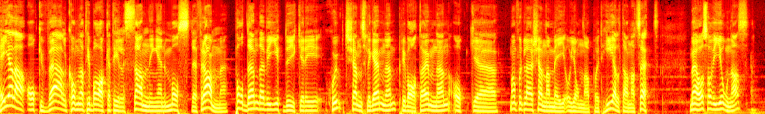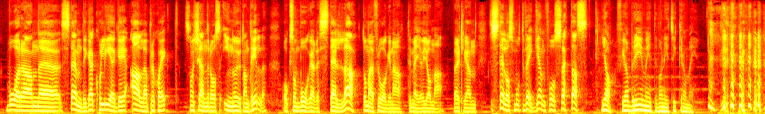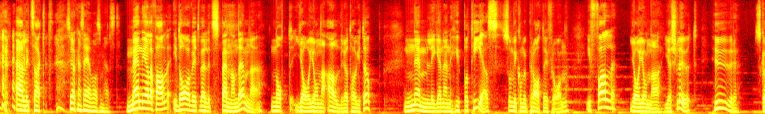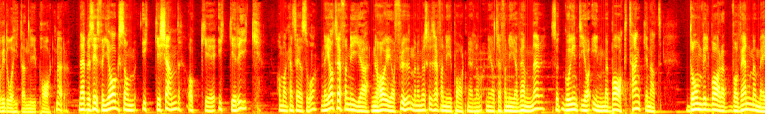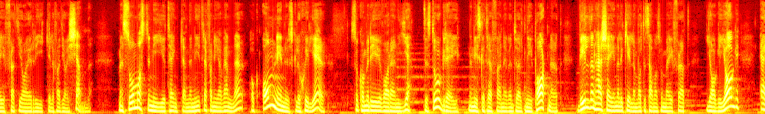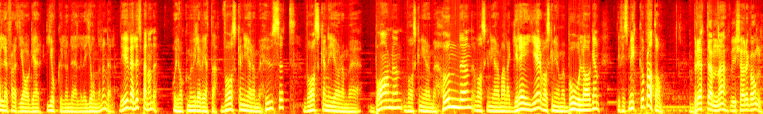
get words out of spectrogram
Hej alla och välkomna tillbaka till Sanningen måste fram. Podden där vi djupdyker i sjukt känsliga ämnen, privata ämnen och eh, man får lära känna mig och Jonna på ett helt annat sätt. Med oss har vi Jonas, våran eh, ständiga kollega i alla projekt som känner oss in och utan till och som vågar ställa de här frågorna till mig och Jonna. Verkligen ställa oss mot väggen, få oss svettas. Ja, för jag bryr mig inte vad ni tycker om mig. Ärligt sagt. Så jag kan säga vad som helst. Men i alla fall, idag har vi ett väldigt spännande ämne. Något jag och Jonna aldrig har tagit upp. Nämligen en hypotes som vi kommer prata ifrån. Ifall jag och Jonna gör slut, hur ska vi då hitta en ny partner? Nej, precis. För jag som icke-känd och eh, icke-rik, om man kan säga så. När jag träffar nya, nu har ju jag fru, men om jag skulle träffa en ny partner eller när jag träffar nya vänner så går ju inte jag in med baktanken att de vill bara vara vän med mig för att jag är rik eller för att jag är känd. Men så måste ni ju tänka när ni träffar nya vänner. Och om ni nu skulle skilja er så kommer det ju vara en jättestor grej när ni ska träffa en eventuellt ny partner. Att vill den här tjejen eller killen vara tillsammans med mig för att jag är jag eller för att jag är Jocke Lundell eller Jonna Lundell? Det är ju väldigt spännande. Och jag kommer vilja veta, vad ska ni göra med huset? Vad ska ni göra med barnen? Vad ska ni göra med hunden? Vad ska ni göra med alla grejer? Vad ska ni göra med bolagen? Det finns mycket att prata om. Brett ämne, vi kör igång.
